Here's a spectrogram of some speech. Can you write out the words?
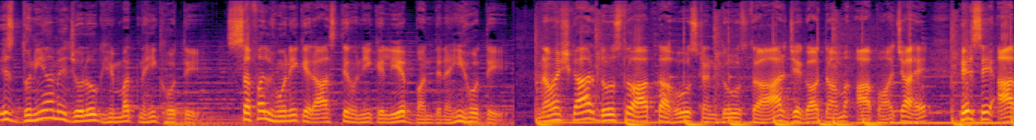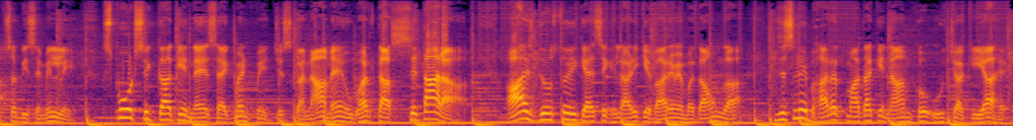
इस दुनिया में जो लोग हिम्मत नहीं खोते, सफल होने के रास्ते उन्हीं के लिए बंद नहीं होते। नमस्कार दोस्तों, आपका होस्ट एंड दोस्त आरजे गौतम आ पहुँचा है फिर से आप सभी से मिलने स्पोर्ट्स सिक्का के नए सेगमेंट में, जिसका नाम है उभरता सितारा। आज दोस्तों एक ऐसे खिलाड़ी के बारे में बताऊँगा, जिसने भारत माता के नाम को ऊँचा किया है।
